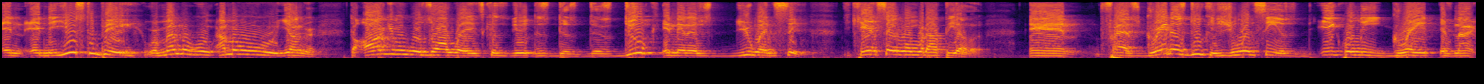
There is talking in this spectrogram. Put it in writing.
and and it used to be. Remember, I remember when we were younger. The argument was always because there's, there's, there's Duke and then there's UNC. You can't say one without the other. And for as great as Duke is, UNC is equally great, if not,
